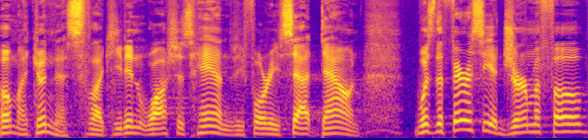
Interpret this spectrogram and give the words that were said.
oh my goodness, like he didn't wash his hands before he sat down. Was the Pharisee a germaphobe?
